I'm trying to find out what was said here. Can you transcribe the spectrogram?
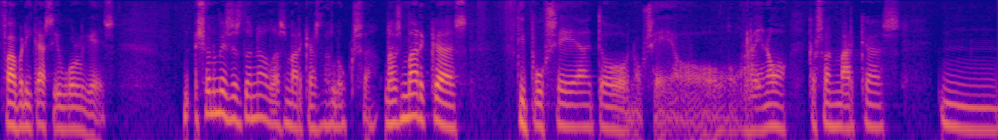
fabricar si volgués. Això només es dona a les marques de luxe. Les marques tipus Seat o, no sé, o Renault, que són marques mmm,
